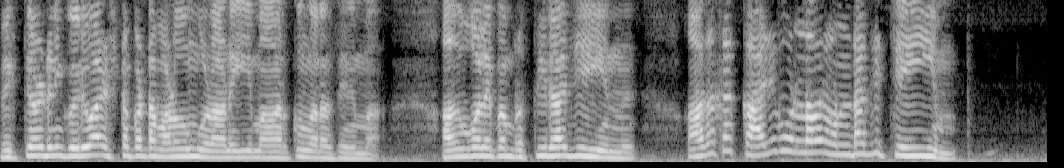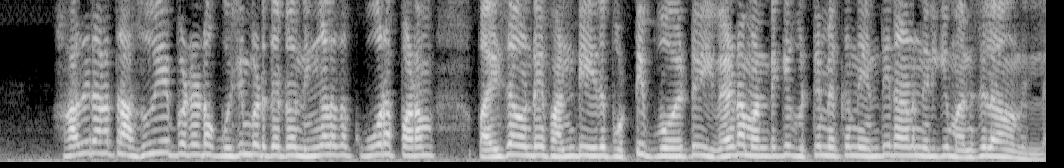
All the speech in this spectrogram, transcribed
വ്യക്തിയോട് എനിക്ക് ഒരുപാട് ഇഷ്ടപ്പെട്ട പടവും കൂടാണ് ഈ മാർക്കും എന്ന് പറഞ്ഞ സിനിമ. അതുപോലെ ഇപ്പം പൃഥ്വിരാജ് ചെയ്യുന്നു. അതൊക്കെ കഴിവുള്ളവർ ഉണ്ടാക്കി ചെയ്യും. അതിനകത്ത് അസൂയപ്പെട്ടിട്ടോ കുശിമ്പെടുത്തിട്ടോ നിങ്ങളൊക്കെ കൂറപ്പടം പൈസ കൊണ്ട് ഫണ്ട് ചെയ്ത് പൊട്ടിപ്പോയിട്ട് ഇവയുടെ മണ്ടയ്ക്ക് കുറ്റം വെക്കുന്ന എന്തിനാണെന്ന് എനിക്ക് മനസ്സിലാവുന്നില്ല.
